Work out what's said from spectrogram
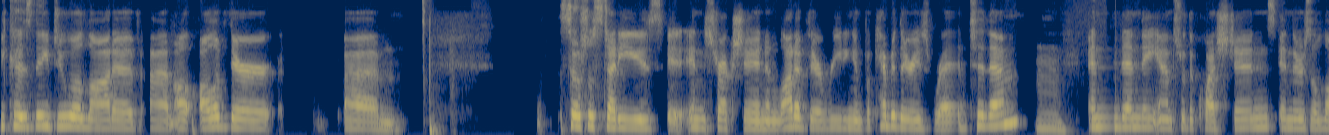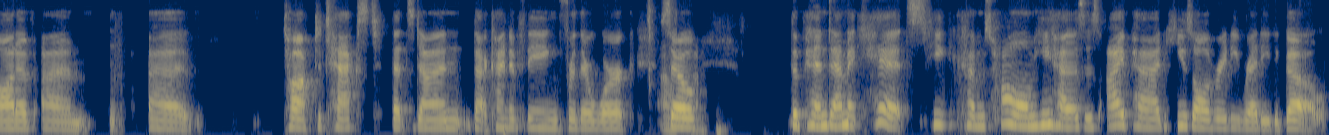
because they do a lot of um, all, all, of their um, social studies instruction and a lot of their reading and vocabulary is read to them mm. and then they answer the questions and there's a lot of um, uh, talk to text that's done, that kind of thing for their work. Okay. So the pandemic hits, he comes home, he has his iPad, he's already ready to go.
